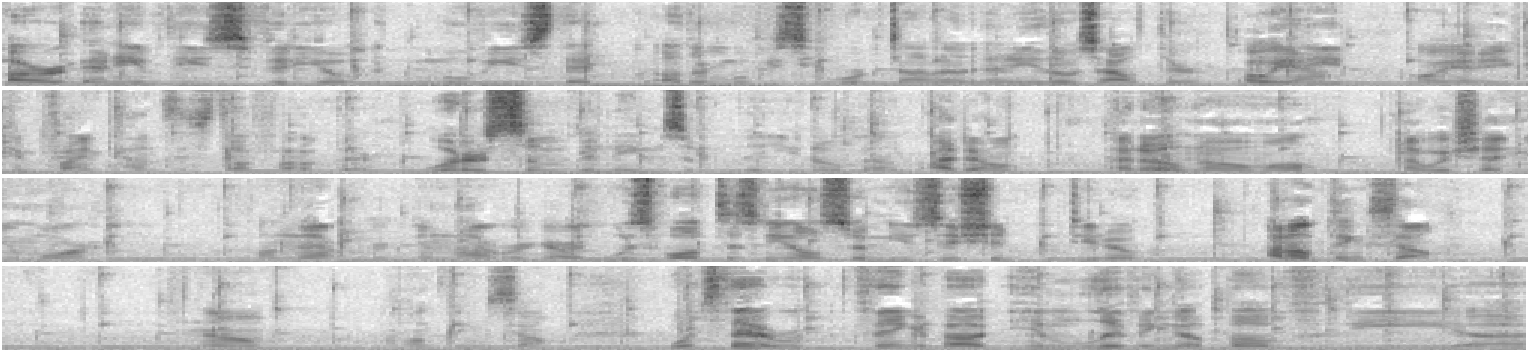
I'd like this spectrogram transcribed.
Are any of these video movies that other movies he worked on? Any of those out there? Oh yeah. Oh yeah. You can find tons of stuff out there. What are some of the names of them that you know about? I don't. I don't Oh. know them all. I wish I knew more on that in that regard. Was Walt Disney also a musician? Do you know? I don't think so. No, I don't think so. What's that thing about him living above the uh,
